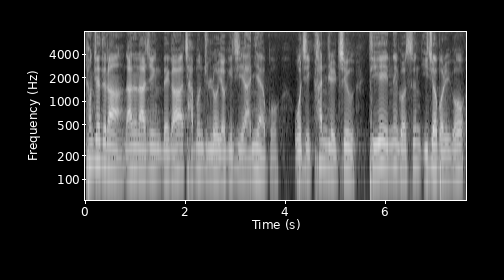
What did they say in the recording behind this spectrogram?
형제들아 나는 아직 내가 잡은 줄로 여기지 아니하고 오직 한 일 즉 뒤에 있는 것은 잊어버리고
